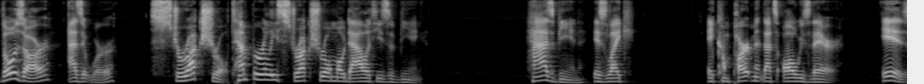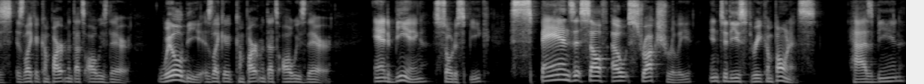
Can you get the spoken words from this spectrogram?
Those are, as it were, structural, temporally structural modalities of being has been is like a compartment that's always there. Is is like a compartment that's always there. Will be is like a compartment that's always there. And being, so to speak, spans itself out structurally into these three components has been,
